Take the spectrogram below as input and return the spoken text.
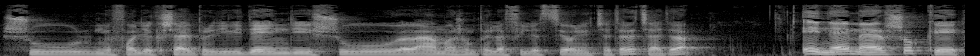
sul mio foglio Excel per i dividendi, su Amazon per le affiliazioni, eccetera, eccetera e ne è emerso che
